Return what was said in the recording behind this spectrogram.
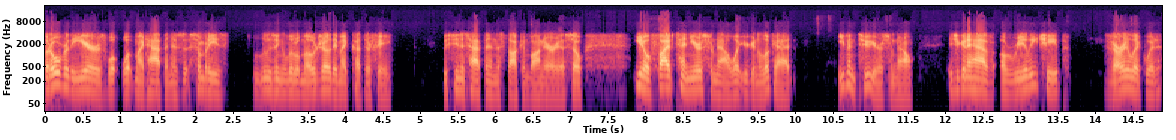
but over the years, what what might happen is that somebody's losing a little mojo, they might cut their fee. We've seen this happen in the stock and bond area. So, you know, five, ten years from now, what you're going to look at, even two years from now, is you're going to have a really cheap, very liquid,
